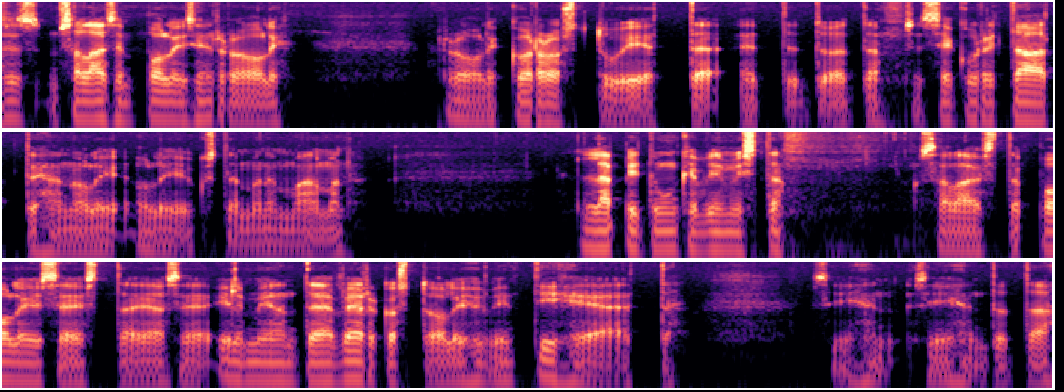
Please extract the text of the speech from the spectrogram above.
se salaisen poliisin rooli, rooli korostui, että, että tuota, se sekuritaattehan oli, oli yksi tämmöinen maailman läpitunkevimmista salaista poliiseista ja se ilmiantajaverkosto oli hyvin tiheä, että siihen, siihen tota,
